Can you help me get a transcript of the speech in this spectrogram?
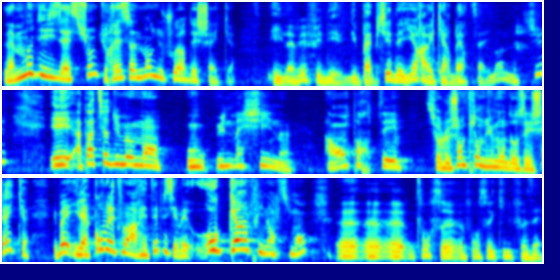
la modélisation du raisonnement du joueur d'échecs. Et il avait fait des, des papiers d'ailleurs avec Herbert Simon là-dessus. Et à partir du moment où une machine a emporté sur le champion du monde aux échecs, eh ben, il a complètement arrêté parce qu'il n'y avait aucun financement euh, euh, pour ce, pour ce qu'il faisait.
